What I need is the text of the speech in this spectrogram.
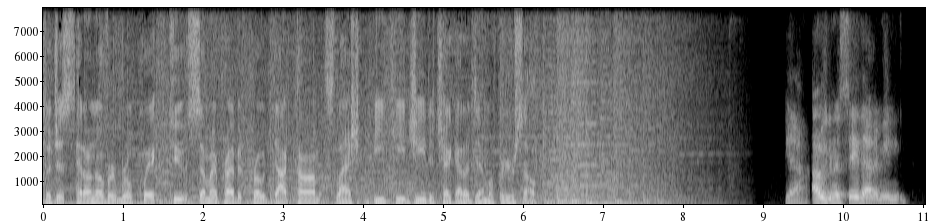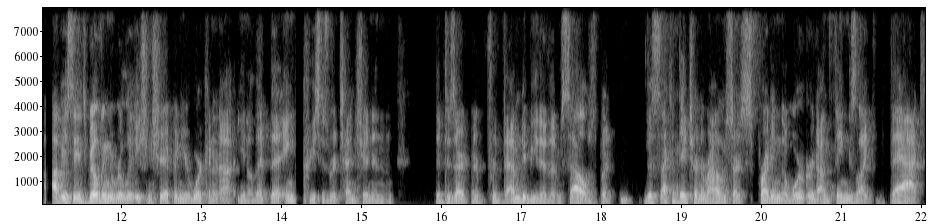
So just head on over real quick to semiprivatepro.com slash BTG to check out a demo for yourself. Yeah, I was going to say that. I mean, obviously it's building a relationship and you're working on, you know, that, that increases retention and the desire to, for them to be there themselves. But the second they turn around and start spreading the word on things like that,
